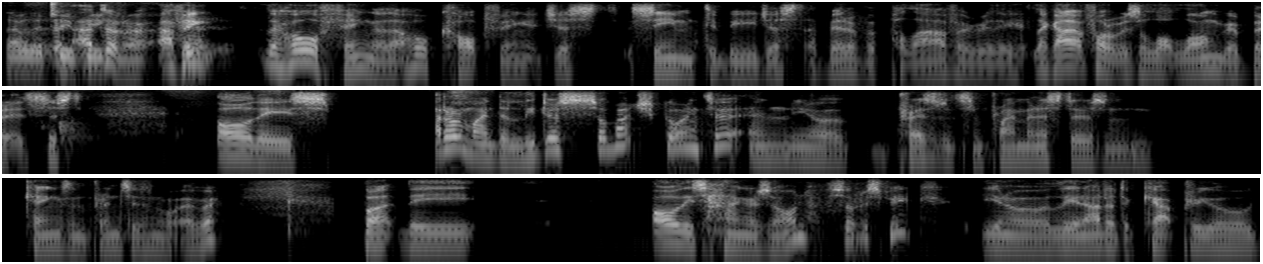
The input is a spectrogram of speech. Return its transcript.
they were the two. I big, don't know. I think the whole thing, though, that whole COP thing, it just seemed to be just a bit of a palaver, really. Like I thought it was a lot longer, but it's just all these. I don't mind the leaders so much going to it, and you know, presidents and prime ministers and kings and princes and whatever but the all these hangers on, so to speak, you know, Leonardo DiCaprio,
